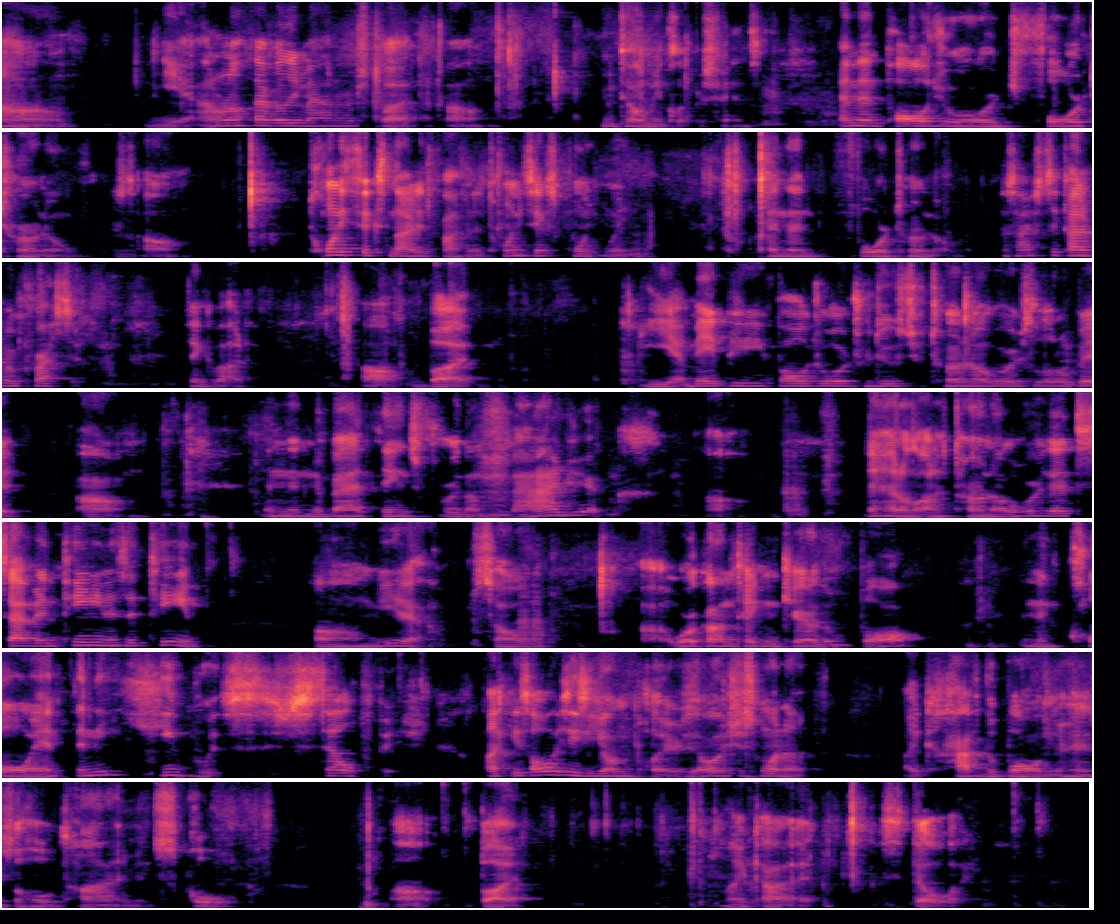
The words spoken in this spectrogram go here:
Um, yeah, I don't know if that really matters, but um, you tell me, Clippers fans. And then Paul George, four turnovers. Um, 26 95 and a 26 point win. And then four turnovers. That's actually kind of impressive. Think about it. Um, but yeah, maybe Paul George reduced your turnovers a little bit. Um, and then the bad things for the Magic. Uh, they had a lot of turnovers. It's 17 as a team. Um, yeah. So uh, work on taking care of the ball. And then Cole Anthony, he was selfish. Like it's always these young players. They always just want to like have the ball in their hands the whole time and score. Um, but like I still like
